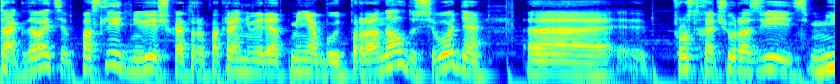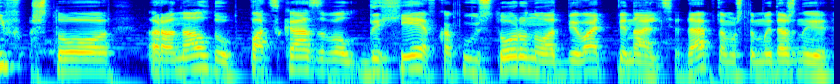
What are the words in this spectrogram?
Так, давайте последнюю вещь, которая, по крайней мере, от меня будет про Роналду сегодня. Э, просто хочу развеять миф, что Роналду подсказывал Дехе, в какую сторону отбивать пенальти, да, потому что мы должны,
